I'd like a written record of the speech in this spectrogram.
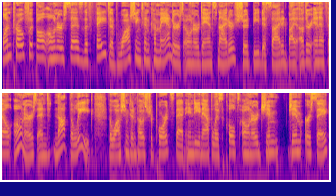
One pro football owner says the fate of Washington Commanders owner Dan Snyder should be decided by other NFL owners and not the league. The Washington Post reports that Indianapolis Colts owner Jim Jim Irsay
